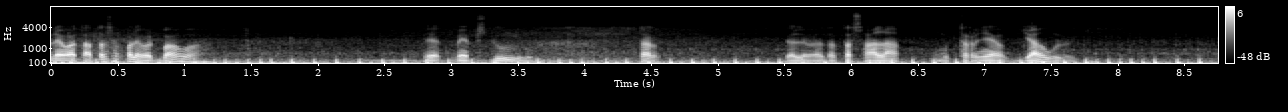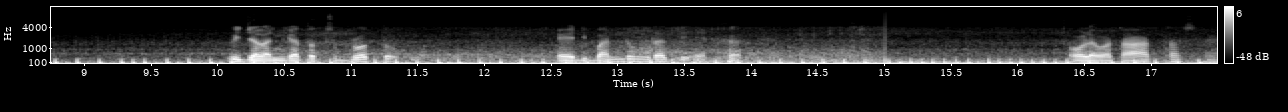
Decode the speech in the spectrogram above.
lewat atas apa lewat bawah? Lihat maps dulu. Ntar udah lewat atas salah muternya jauh lagi. Wih jalan Gatot Subroto. Kayak di Bandung berarti ya. Oh lewat atas ya.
